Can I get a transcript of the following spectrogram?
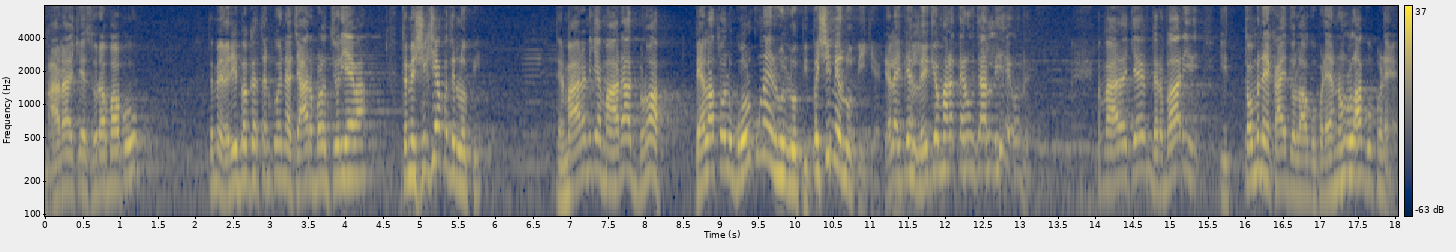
મહારાજ કે, સુરા બાપુ, તમે હરિભગત અને કોઈના ચાર બળદ ચોરી આવ્યા? તમે શિક્ષાપત્ર લોપી? ત્યારે મહારાજ કે, મહારાજ, ભણો આપ પહેલા તો ગોળકુના લોપી, પછી મેં લોપી કે. પેલા બે લઈ ગયો મારા ત્યાં હું ચાર લઈ આવ્યો ને. મારે કે, દરબારી એ તમને કાયદો લાગુ પડે એનો લાગુ પડે.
